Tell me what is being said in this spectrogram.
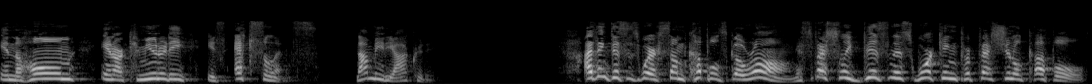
in the home, in our community is excellence, not mediocrity. I think this is where some couples go wrong, especially business working professional couples.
